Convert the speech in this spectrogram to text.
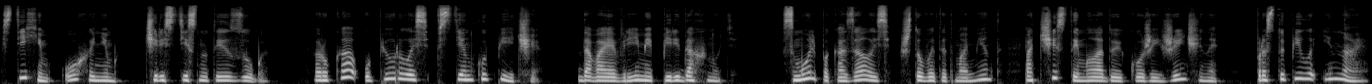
С тихим оханем через стиснутые зубы. Рука уперлась в стенку печи, давая время передохнуть. Смоль показалось, что в этот момент под чистой молодой кожей женщины проступила иная,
